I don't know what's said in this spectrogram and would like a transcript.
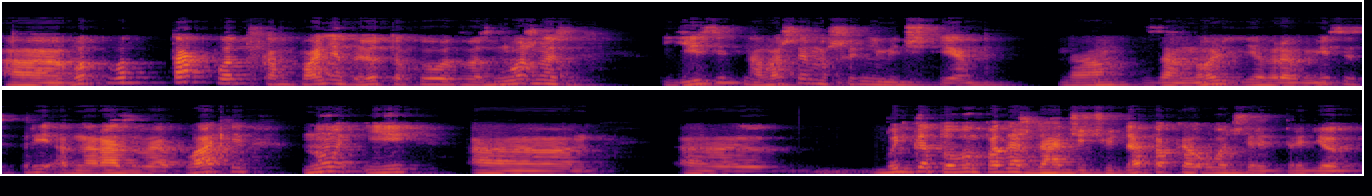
вот, вот так вот компания дает такую вот возможность ездить на вашей машине мечте да, за 0 евро в месяц при одноразовой оплате, ну и э, э, быть готовым подождать чуть-чуть, да, пока очередь придет.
